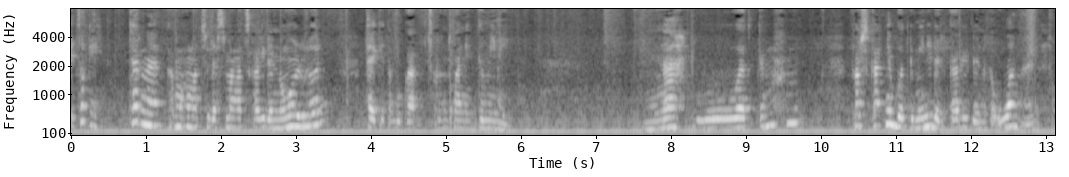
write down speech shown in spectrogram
it's okay. Karena Kak Muhammad sudah semangat sekali dan nongol duluan, ayo kita buka peruntukannya Gemini. Nah, buat Kak Muhammad, first cardnya buat Gemini dari karir dan keuangan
